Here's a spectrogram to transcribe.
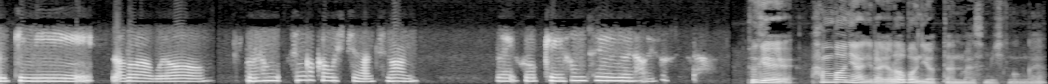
느낌이 나더라고요. 생각하고 싶진 않지만 네 그렇게 성추행을 당했었어요. 그게 한 번이 아니라 여러 번이었다는 말씀이신 건가요?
